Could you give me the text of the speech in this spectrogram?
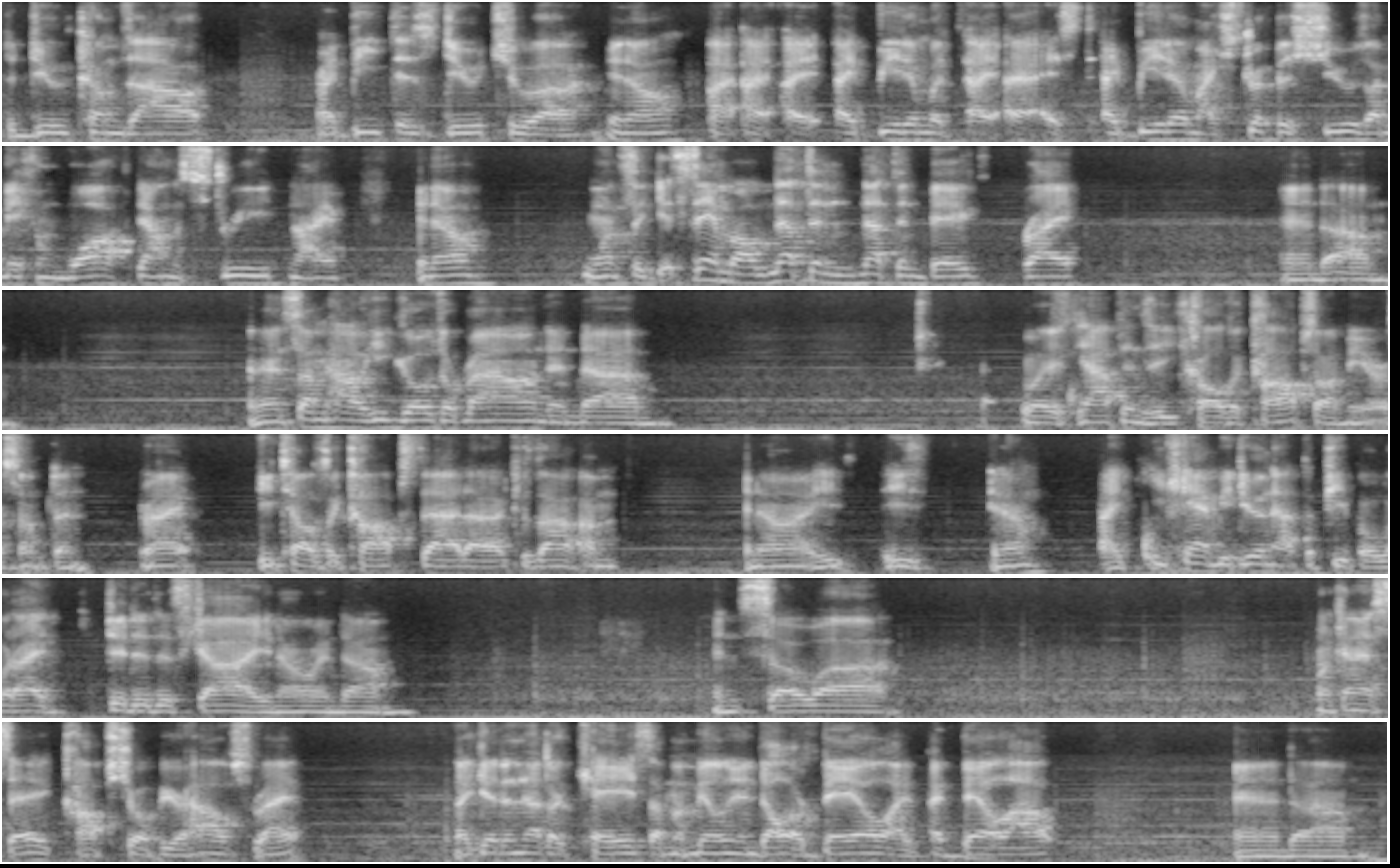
The dude comes out. I beat this dude to a, you know, I, I, I beat him with, I, I, I beat him. I strip his shoes. I make him walk down the street, and I, you know, once again, same old, nothing, nothing big, right? And um, and then somehow he goes around and um, what happens? He calls the cops on me or something, right? He tells the cops that because uh, I'm, you know, he, he's, you know, I, he can't be doing that to people. What I did to this guy, you know, and um and so, uh, what can I say? Cops show up at your house, right? I get another case. I'm a million dollar bail. I, I bail out. And um,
